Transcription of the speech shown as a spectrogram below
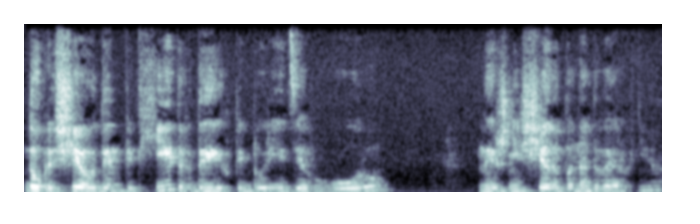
Добре, ще один підхід, вдих, підборіддя вгору, нижня щелепа над верхньою.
